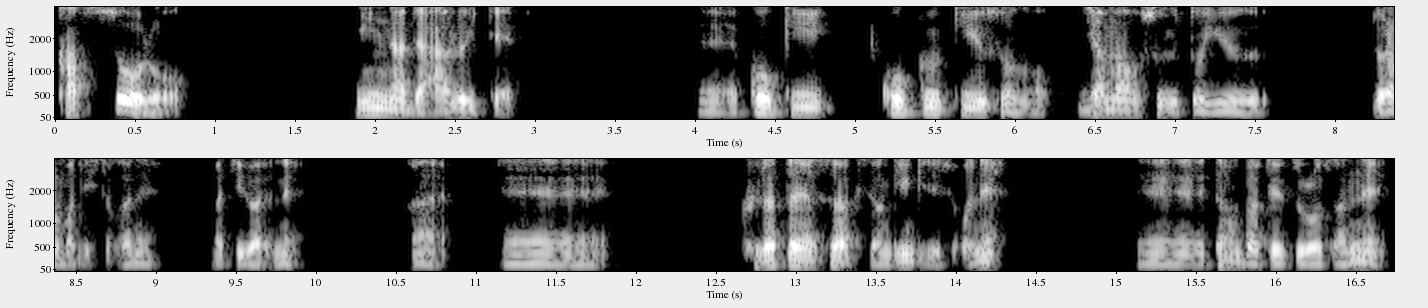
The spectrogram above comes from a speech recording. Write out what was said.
滑走路をみんなで歩いて、えー、航機、航空機輸送の邪魔をするというドラマでしたかね。間違いよね。はい。えー、倉田康明さん元気でしょうかね。えー、丹波哲郎さんね、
